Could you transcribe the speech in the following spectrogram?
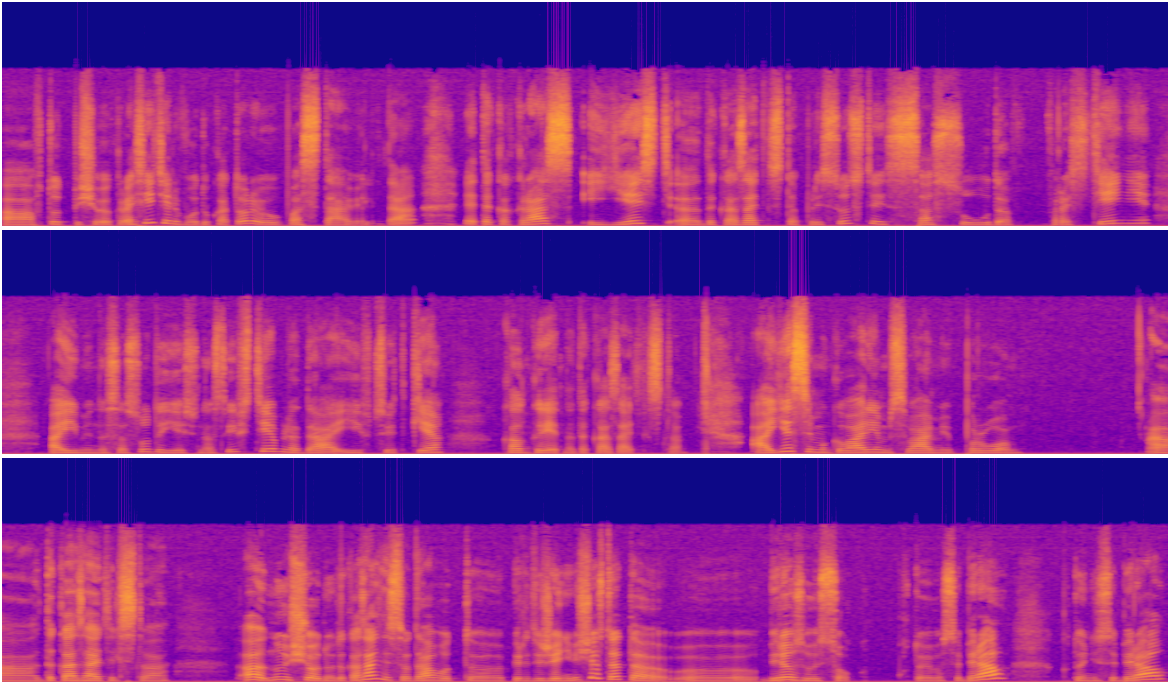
а, в тот пищевой краситель, воду который вы поставили. Да. Это как раз и есть доказательство присутствия сосудов в растении, а именно сосуды есть у нас и в стебле, да, и в цветке конкретно доказательства. А если мы говорим с вами про а, доказательства, а, ну еще одно доказательство, да, вот э, передвижение веществ, это э, березовый сок. Кто его собирал, кто не собирал,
